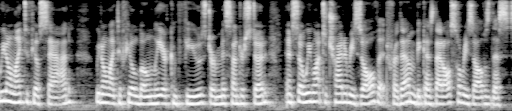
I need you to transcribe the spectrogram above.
We don't like to feel sad. We don't like to feel lonely or confused or misunderstood. And so we want to try to resolve it for them because that also resolves this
